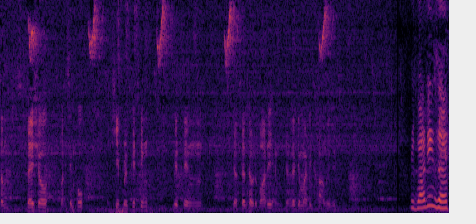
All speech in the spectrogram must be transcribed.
some special, but simple. Keep repeating within the center of the body and then let your mind be calm with it. Regarding the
